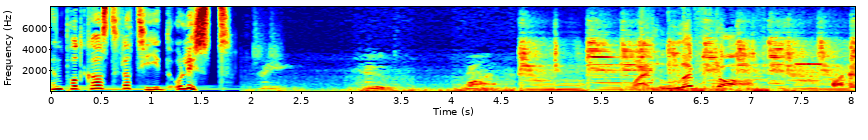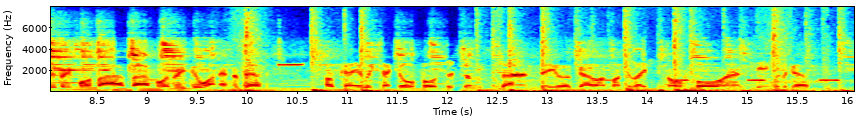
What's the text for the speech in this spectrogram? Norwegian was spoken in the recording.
En podkast fra Tid og Lyst. Three, two, one. and liftoff. One, two, three, four, five, five, four, three, two, one. Enter bed. Okay, we checked all four systems, and there you go on modulation, all four, and keying with a go.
